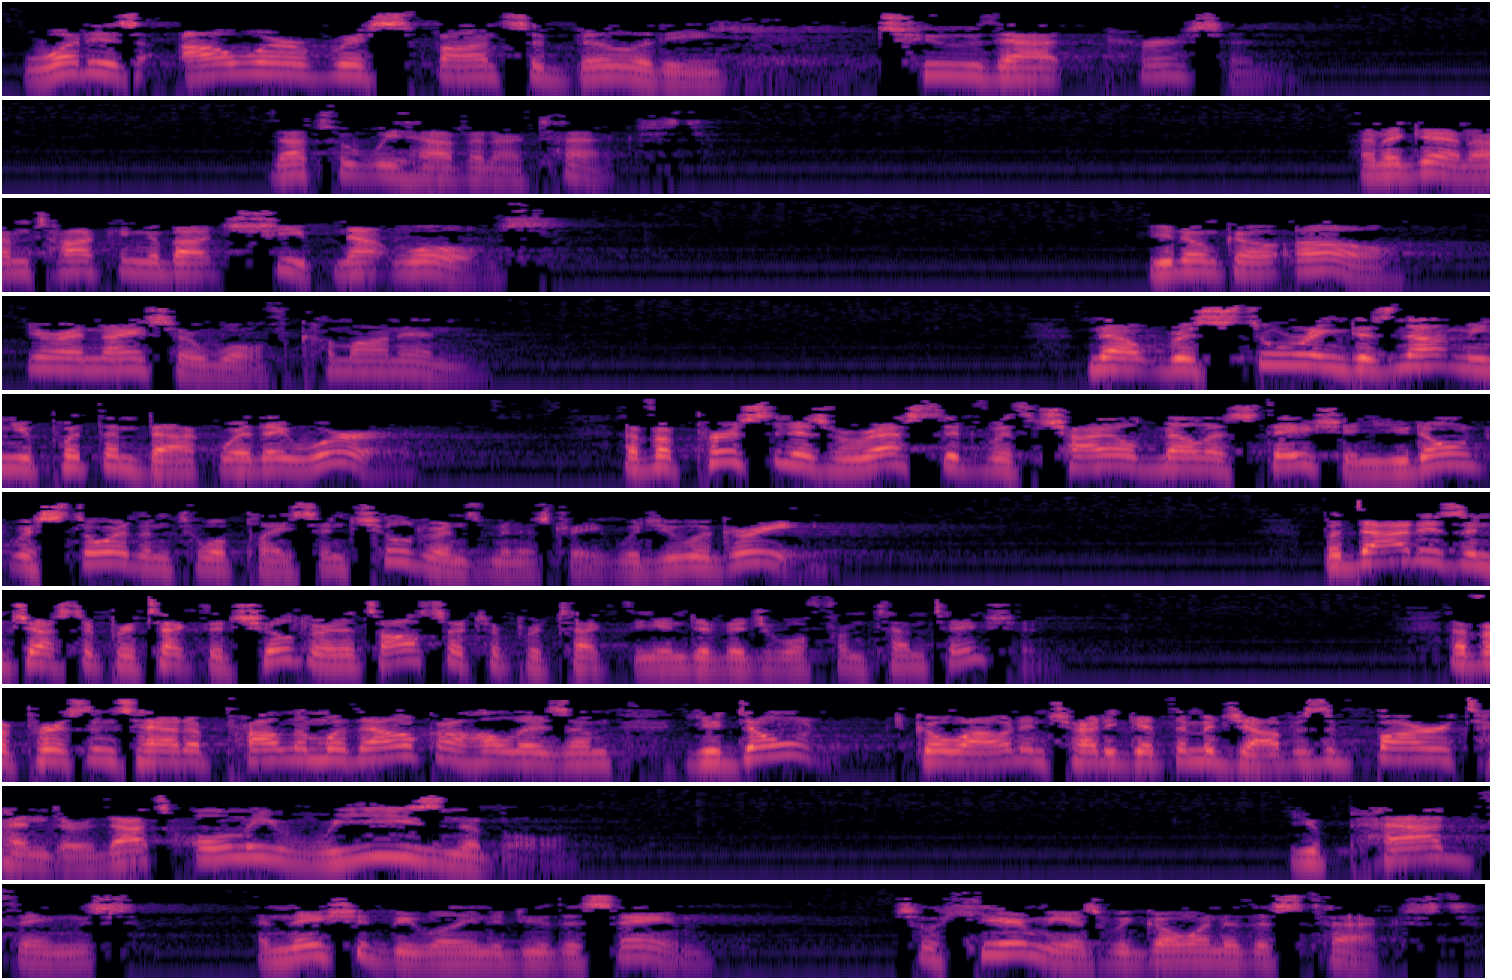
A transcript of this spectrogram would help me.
What is our responsibility to that person? That's what we have in our text. And again, I'm talking about sheep, not wolves. You don't go, oh, you're a nicer wolf. Come on in. Now, restoring does not mean you put them back where they were. If a person is arrested with child molestation, you don't restore them to a place in children's ministry. Would you agree? But that isn't just to protect the children, it's also to protect the individual from temptation. If a person's had a problem with alcoholism, you don't go out and try to get them a job as a bartender. That's only reasonable. You pad things, and they should be willing to do the same. So hear me as we go into this text.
